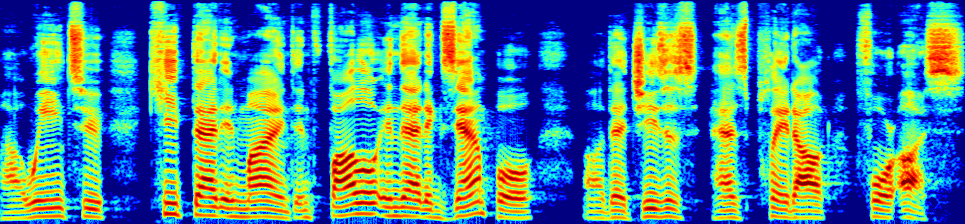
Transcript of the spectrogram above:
Uh, we need to keep that in mind and follow in that example uh, that Jesus has played out for us.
